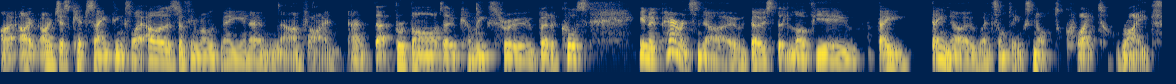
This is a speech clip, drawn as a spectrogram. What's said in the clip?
I, I, just kept saying things like, "Oh, there's nothing wrong with me," you know, "No, I'm fine," and that bravado coming through. But of course, you know, parents know those that love you. They they know when something's not quite right,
